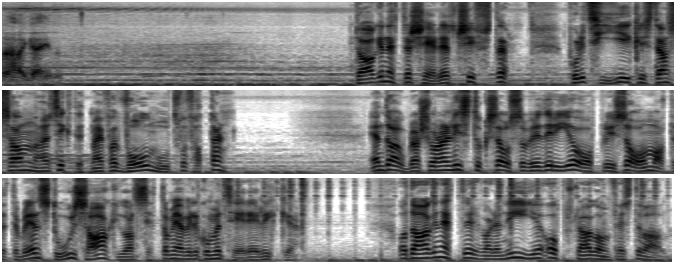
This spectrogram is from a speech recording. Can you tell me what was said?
det her greiene. Dagen etter skjer det et skifte. Politiet i Kristiansand har siktet meg for vold mot forfatteren. En Dagbladet-journalist tok seg også bryderiet å opplyse om at dette ble en stor sak, uansett om jeg ville kommentere eller ikke. Og dagen etter var det nye oppslag om festivalen.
